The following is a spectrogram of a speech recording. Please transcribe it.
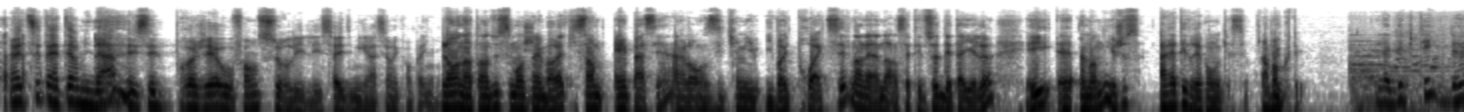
un titre interminable, mais c'est le projet, au fond, sur les, les seuils d'immigration et compagnie. Là, on a entendu Simon Jean Barrette qui semble impatient. Alors, on se dit qu'il il va être proactif dans, la, dans cette étude détaillée-là. Et euh, à un moment donné, il a juste arrêté de répondre aux questions. Ah bon? écouter. La députée de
